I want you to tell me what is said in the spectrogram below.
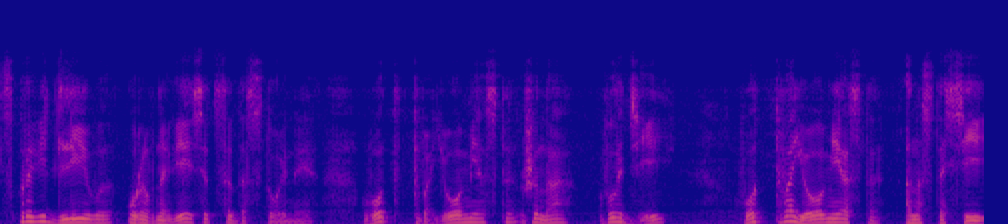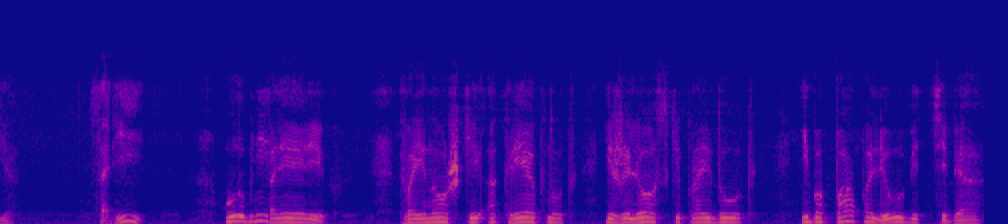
справедливо уравновесятся достойные. Вот твое место, жена, владей. Вот твое место, Анастасия. Цари, улыбнись, Валерик, твои ножки окрепнут и железки пройдут, ибо папа любит тебя,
